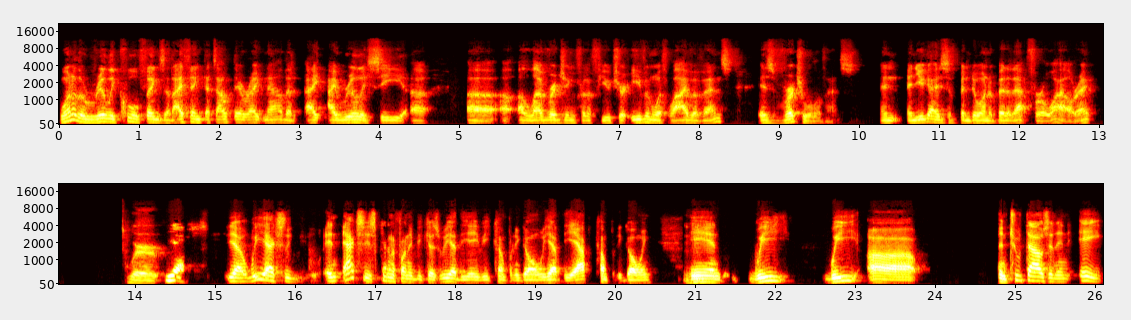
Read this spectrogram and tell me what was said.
One of the really cool things that I think that's out there right now that I, I really see uh, uh, a leveraging for the future, even with live events, is virtual events. And and you guys have been doing a bit of that for a while, right? Where yes, yeah, we actually, and actually, it's kind of funny because we had the AV company going, we have the app company going, mm-hmm. and we we uh in 2008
